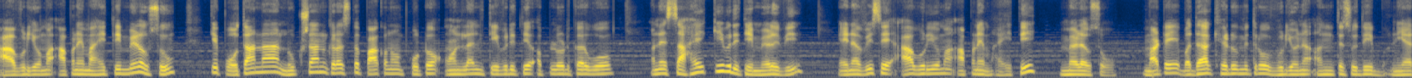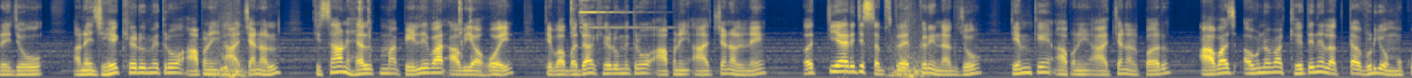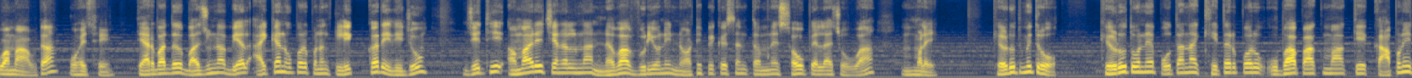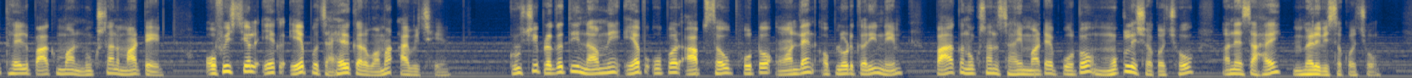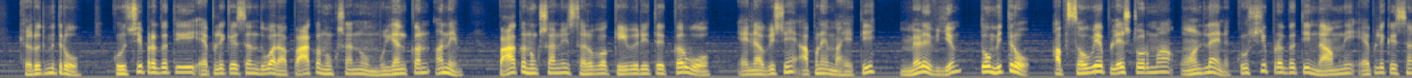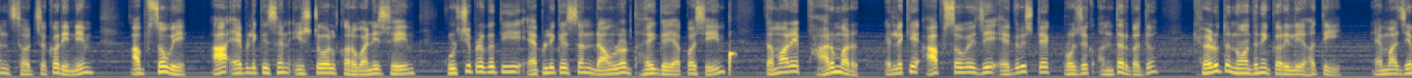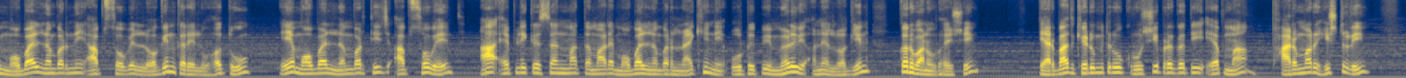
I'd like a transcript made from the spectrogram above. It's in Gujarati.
આ વિડીયોમાં આપણે માહિતી મેળવશું કે પોતાના નુકસાનગ્રસ્ત પાકનો ફોટો ઓનલાઈન કેવી રીતે અપલોડ કરવો અને સહાય કેવી રીતે મેળવી એના વિશે આ વિડીયોમાં આપણે માહિતી મેળવશું. માટે બધા ખેડૂત મિત્રો વિડીયોના અંત સુધી બન્યા રહેજો. અને જે ખેડૂત મિત્રો આપણે આ ચેનલ કિસાન હેલ્પમાં પહેલીવાર આવ્યા હોય, તેવા બધા ખેડૂત મિત્રો આપણે આ ચેનલને અત્યારે જ સબસ્ક્રાઇબ કરી નાખજો. કેમ કે આપણે આ ચેનલ પર આવા જ અવનવા ખેતીને લગતા વીડિયો મૂકવામાં આવતા હોય છે. ત્યારબાદ બાજુના બેલ આઇકન ઉપર પણ ક્લિક કરી દેજો, જેથી અમારી ચેનલના નવા વિડીયોની નોટિફિકેશન તમને સૌ પહેલાં જોવા મળે. ખેડૂત મિત્રો ખેડૂતોને પોતાના ખેતર પર ઊભા પાકમાં કે કાપણી થયેલ પાકમાં નુકસાન માટે ઓફિશિયલ એક એપ જાહેર કરવામાં આવી છે. કૃષિ પ્રગતિ નામની એપ ઉપર આપ સૌ ફોટો ઓનલાઈન અપલોડ કરીને પાક નુકસાન સહાય માટે ફોટો મોકલી શકો છો અને સહાય મેળવી શકો છો. ખેડૂત મિત્રો, કૃષિ પ્રગતિ એપ્લિકેશન દ્વારા પાક નુકસાનનું મૂલ્યાંકન અને પાક નુકસાનની સર્વ કેવી રીતે કરવો એના વિશે આપણે માહિતી મેળવીએ તો મિત્રો આપ સૌએ પ્લે સ્ટોરમાં ઓનલાઈન કૃષિ પ્રગતિ નામની એપ્લિકેશન સર્ચ કરીને આપ સૌએ આ એપ્લિકેશન ઇન્સ્ટોલ કરવાની છે. કૃષિ પ્રગતિ એપ્લિકેશન ડાઉનલોડ થઈ ગયા પછી તમારે ફાર્મર એટલે કે આપ સૌએ જે એગ્રીસ્ટેક પ્રોજેક્ટ અંતર્ગત ખેડૂત નોંધણી કરેલી હતી, એમાં જે મોબાઈલ નંબરની આપ સૌએ લોગિન કરેલું હતું, એ મોબાઈલ નંબરથી જ આપ સૌએ આ એપ્લિકેશનમાં તમારે મોબાઈલ નંબર નાખીને ઓટીપી મેળવી અને લોગિન કરવાનું રહેશે. ત્યારબાદ ખેડૂત મિત્રો કૃષિ પ્રગતિ એપમાં ફાર્મર હિસ્ટરી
